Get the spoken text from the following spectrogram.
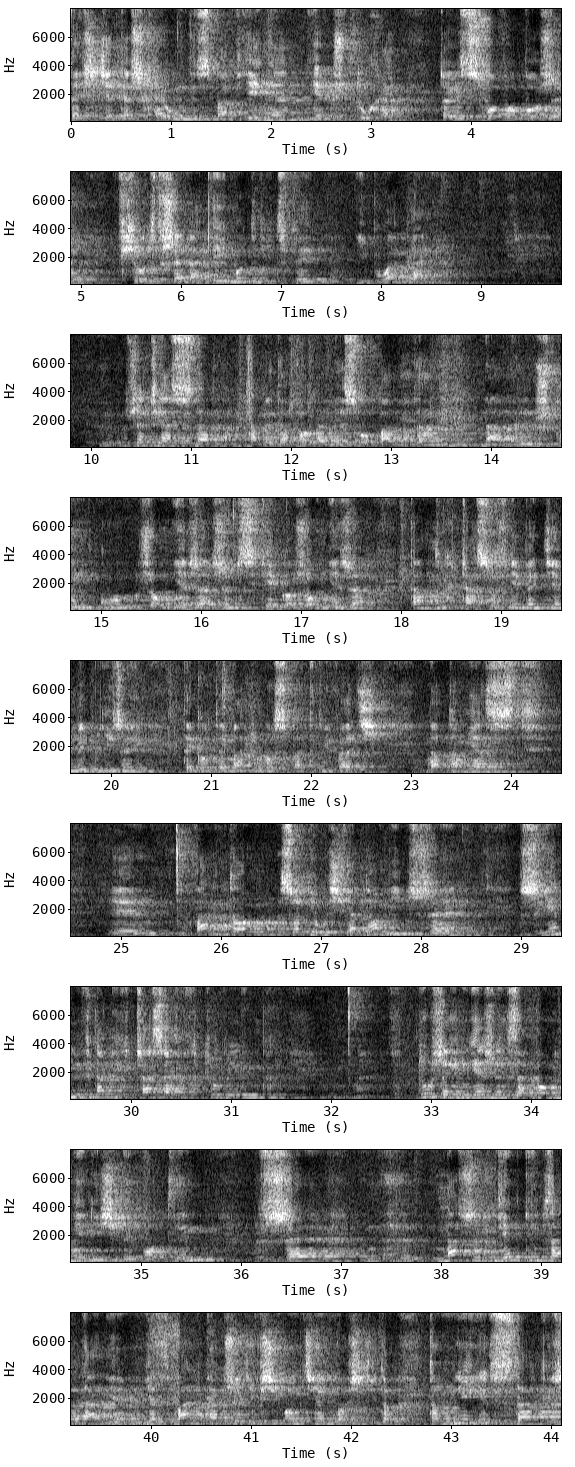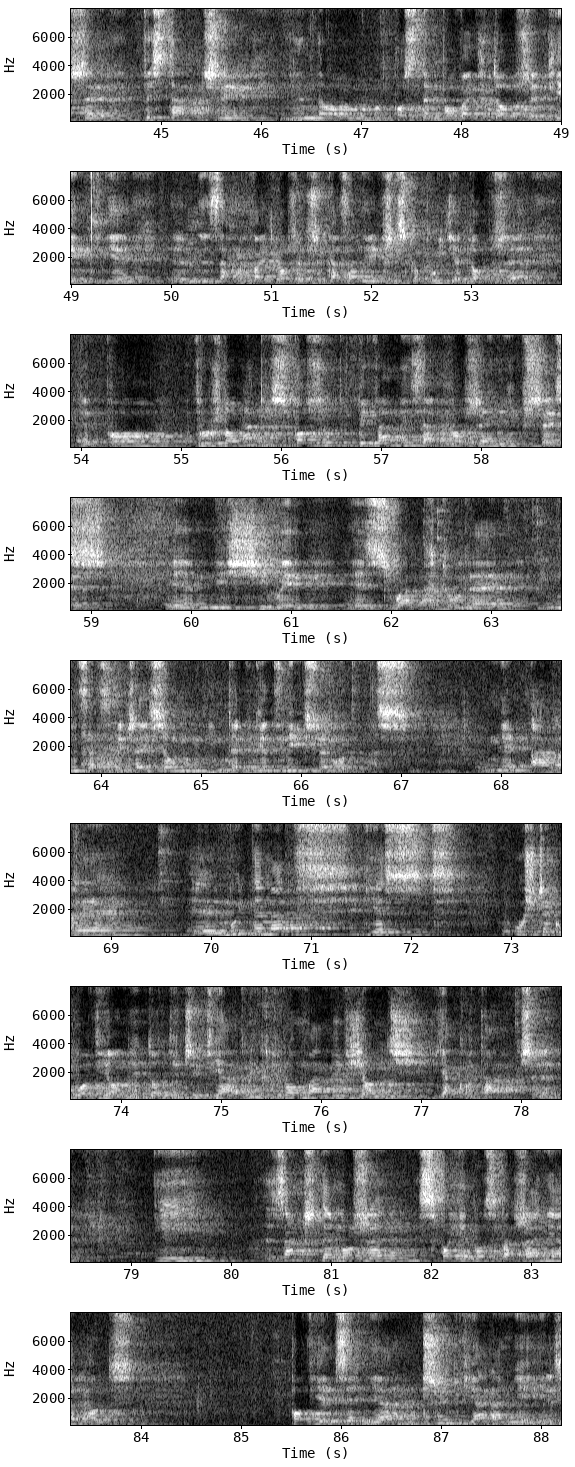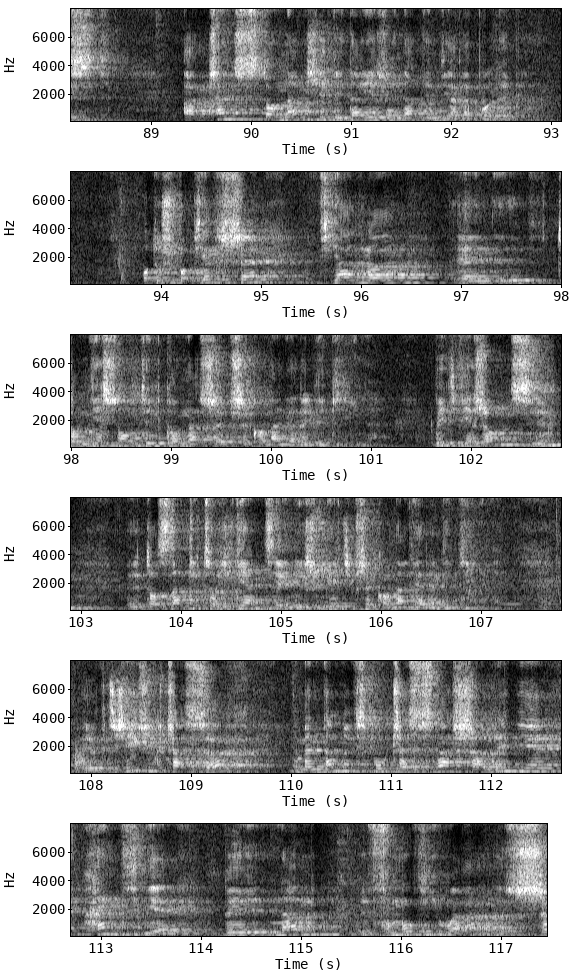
Weźcie też hełm zbawienia, miecz ducha, to jest Słowo Boże wśród wszelakiej modlitwy i błagania. Rzecz jasna, ta metafora jest oparta na rynsztunku żołnierza rzymskiego, żołnierza tamtych czasów. Nie będziemy bliżej tego tematu rozpatrywać. Natomiast y, warto sobie uświadomić, że żyjemy w takich czasach, w których w dużej mierze zapomnieliśmy o tym, że naszym wielkim zadaniem jest walka przeciw siłom ciemności. To, to nie jest tak, że wystarczy no, postępować dobrze, pięknie, zachowywać Boże przykazania i wszystko pójdzie dobrze, bo w różnoraki sposób bywamy zagrożeni przez siły zła, które zazwyczaj są inteligentniejsze od nas. Ale mój temat jest uszczegółowiony, dotyczy wiary, którą mamy wziąć jako tarczę i zacznę może swoje rozważania od powiedzenia, czym wiara nie jest, a często nam się wydaje, że na tym wiara polega. Otóż po pierwsze, wiara to nie są tylko nasze przekonania religijne. Być wierzącym to znaczy coś więcej niż mieć przekonania religijne. W dzisiejszych czasach mentalność współczesna szalenie chętnie by nam wmówiła, że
